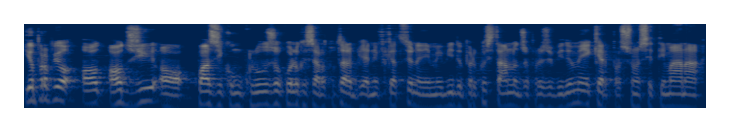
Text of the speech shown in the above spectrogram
io proprio proprio o- oggi ho quasi concluso quello che sarà tutta la pianificazione dei miei video per quest'anno. Ho già preso il videomaker. Prossima settimana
